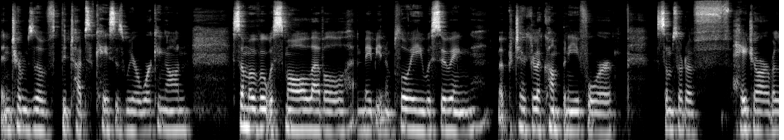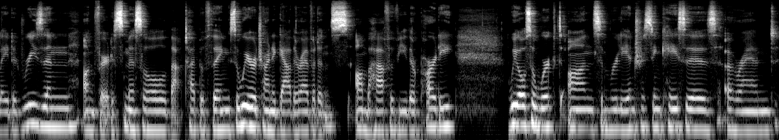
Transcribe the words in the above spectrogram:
in terms of the types of cases we were working on. Some of it was small level, maybe an employee was suing a particular company for some sort of HR related reason, unfair dismissal, that type of thing. So we were trying to gather evidence on behalf of either party. We also worked on some really interesting cases around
